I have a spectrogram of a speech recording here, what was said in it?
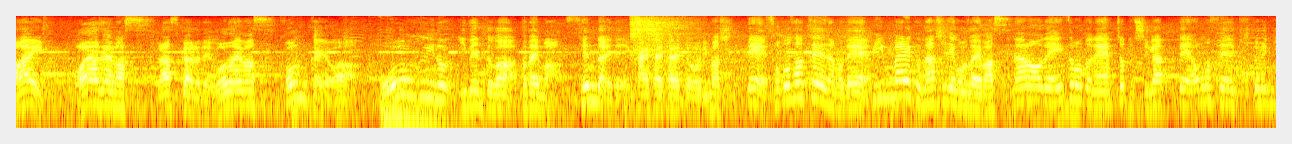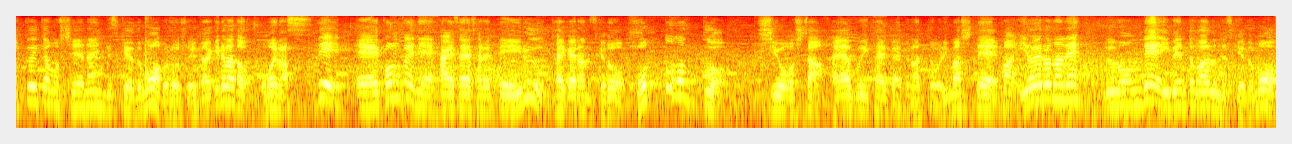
はい。おはようございます。ラスカルでございます。今回は大食いのイベントがただいま仙台で開催されておりまして外撮影なのでピンマイクなしでございます。なのでいつもとねちょっと違って音声聞き取りにくいかもしれないんですけれどもご了承いただければと思います。で、えー、今回ね開催されている大会なんですけどホットドッグを使用した早食い大会となっておりましてまあいろいろなね部門でイベントがあるんですけれども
